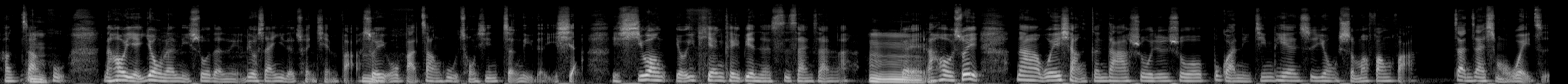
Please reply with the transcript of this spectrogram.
行账户，嗯、然后也用了你说的那六三亿的存钱法，嗯、所以我把账户重新整理了一下，也希望有一天可以变成四三三了，嗯嗯，对，然后所以那我也想跟大家说，就是说不管你今天是用什么方法。站在什么位置？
